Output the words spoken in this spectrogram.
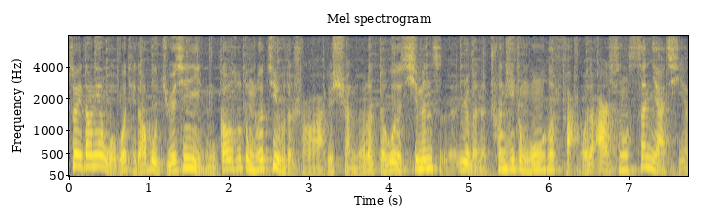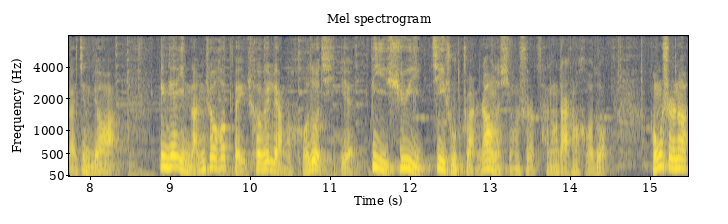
所以当年我国铁道部决心引入高速动车技术的时候啊，就选择了德国的西门子、日本的川崎重工和法国的阿尔斯通三家企业来竞标啊，并且以南车和北车为两个合作企业，必须以技术转让的形式才能达成合作。同时呢，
